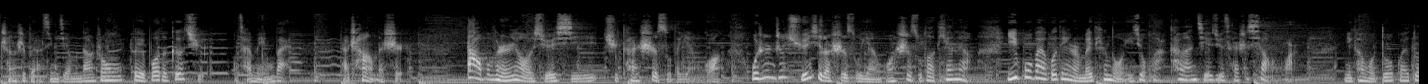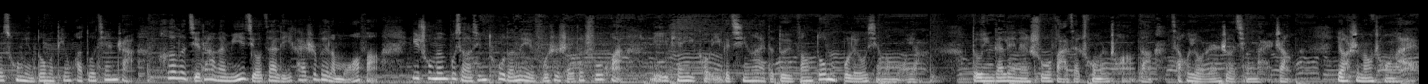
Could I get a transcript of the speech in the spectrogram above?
城市表情节目当中被播的歌曲，我才明白，他唱的是：大部分人要我学习去看世俗的眼光，我认真学习了世俗眼光，世俗到天亮。一部外国电影没听懂一句话，看完结局才是笑话。你看我多乖多聪明，多么听话多奸诈，喝了几大碗米酒再离开是为了模仿。一出门不小心吐的那一幅是谁的书画？你一天一口一个亲爱的对方，多么不流行的模样。都应该练练书法再出门闯荡，才会有人热情买账。要是能重来，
